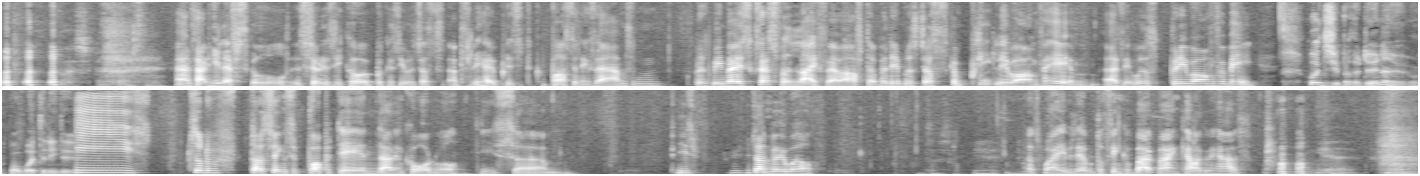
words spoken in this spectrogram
That's fantastic. In fact, he left school as soon as he could because he was just absolutely hopeless to pass in exams and has been very successful in life thereafter. But it was just completely wrong for him, as it was pretty wrong for me. What does your brother do now? What What did he do? He sort of does things with property and down in Cornwall. He's um, he's, done very well. Yeah. That's why he was able to think about buying Calgary House. yeah.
